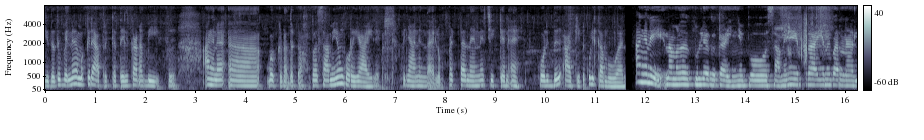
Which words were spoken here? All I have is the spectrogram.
ചെയ്തത്. പിന്നെ നമുക്ക് രാത്രിക്കത്തേക്കാണ് ബീഫ് അങ്ങനെ വെക്കണത് കേട്ടോ. അപ്പോൾ സമയം കുറേ ആയില്ലേ? അപ്പോൾ ഞാൻ എന്തായാലും പെട്ടെന്ന് തന്നെ ചിക്കൻ കൊഴുത് ആക്കിയിട്ട് കുളിക്കാൻ പോവുകയാണ് അങ്ങനെ നമ്മൾ കുളിയൊക്കെ കഴിഞ്ഞപ്പോൾ സമയം എത്രയായി എന്ന് പറഞ്ഞാൽ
